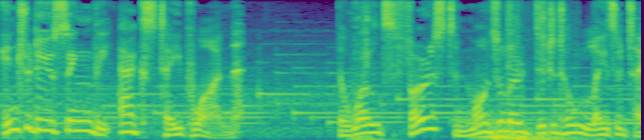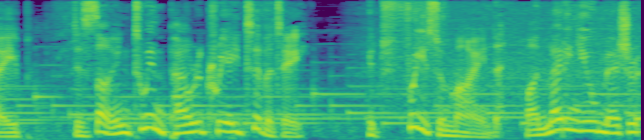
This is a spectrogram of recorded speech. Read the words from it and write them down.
Introducing the X-Tape 1, the world's first modular digital laser tape designed to empower creativity. It frees your mind by letting you measure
